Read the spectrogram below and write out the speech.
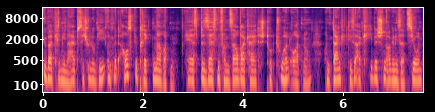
über Kriminalpsychologie und mit ausgeprägten Marotten. Er ist besessen von Sauberkeit, Struktur und Ordnung und dank dieser akribischen Organisation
